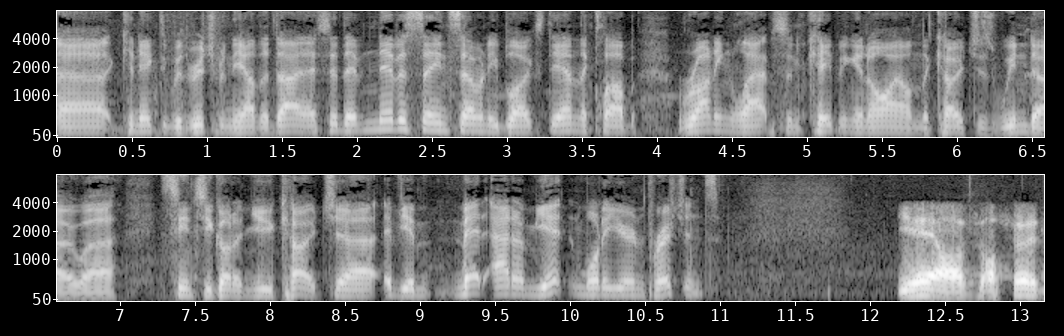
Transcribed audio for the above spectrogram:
uh, connected with Richmond the other day. They said they've never seen so many blokes down the club running laps and keeping an eye on the coach's window uh, since you got a new coach. Uh, have you met Adem yet, and what are your impressions? Yeah, I've, I've heard,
